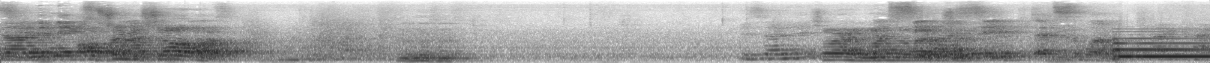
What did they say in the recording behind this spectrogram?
No, the next I'll sing a solo. Is that it? Sorry, What's Linda. it, that's it. it, that's the one. Okay.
